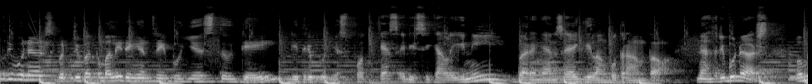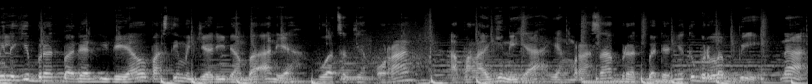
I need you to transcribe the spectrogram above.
Tribuners, berjumpa kembali dengan Tribunnews Today di Tribunnews Podcast edisi kali ini barengan saya Gilang Putranto. Nah Tribuners, memiliki berat badan ideal pasti menjadi dambaan ya buat setiap orang, apalagi nih ya yang merasa berat badannya tuh berlebih. Nah,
